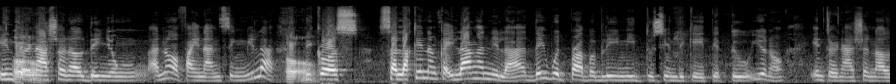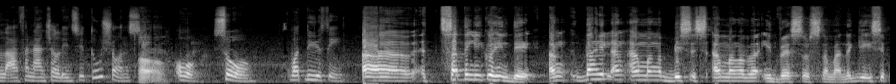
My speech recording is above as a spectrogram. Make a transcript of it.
international din yung ano financing nila Oo. because sa laki ng kailangan nila they would probably need to syndicate it to you know international uh, financial institutions Oo. oh so what do you think Ah, sa tingin ko hindi. Ang dahil ang ang mga business, ang mga investors naman nag-iisip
